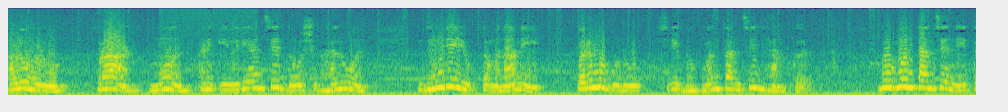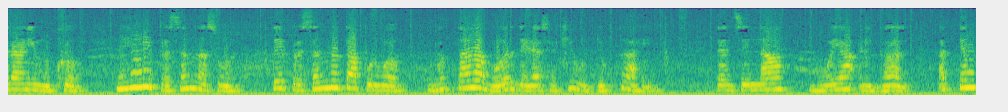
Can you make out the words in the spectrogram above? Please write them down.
हळूहळू प्राण मन आणि इंद्रियांचे दोष घालवून धैर्ययुक्त मनाने परमगुरु श्री भगवंतांचे ध्यान कर. भगवंतांचे नेत्र आणि मुख नेहमी प्रसन्न असून ते प्रसन्नतापूर्वक भक्ताला वर देण्यासाठी उद्युक्त आहे. त्यांचे नाक भोया आणि गाल अत्यंत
